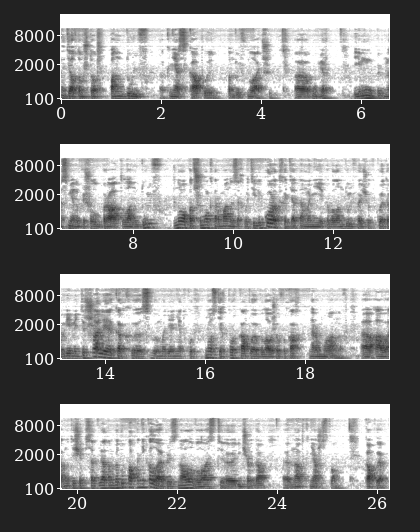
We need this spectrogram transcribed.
Дело в том, что Пандульф, князь Капуи, Пандульф младший, э, умер. Ему на смену пришел брат Ландульф, Но под шумок норманы захватили город, хотя там они этого Ландульфа еще какое-то время держали, как э, свою марионетку, но с тех пор Капуя была уже в руках норманов. А в 1059 году папа Николай признал власть э, Ричарда э, над княжеством. Капы.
